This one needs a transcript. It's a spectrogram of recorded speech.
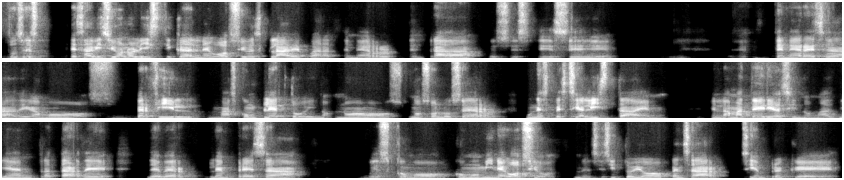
Entonces, esa visión holística del negocio es clave para tener de entrada pues ese tener ese, digamos, perfil más completo y no, no, no solo ser un especialista en, en la materia, sino más bien tratar de, de ver la empresa pues como, como mi negocio. Necesito yo pensar siempre que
